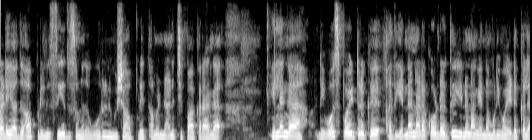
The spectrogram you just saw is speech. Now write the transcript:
கிடையாது அப்படின்னு சேது சொன்னதை ஒரு நிமிஷம் அப்படியே தமிழ் நினச்சி பார்க்குறாங்க இல்லைங்க டிவோர்ஸ் போயிட்டுருக்கு. அது என்ன நடக்கும்ன்றது இன்னும் நாங்கள் எந்த முடிவும் எடுக்கலை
